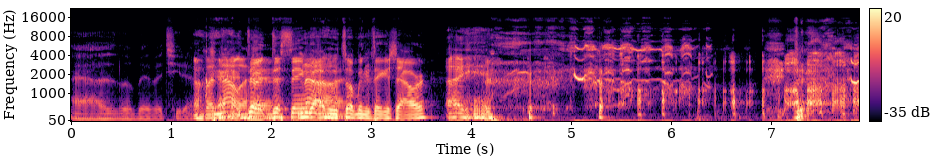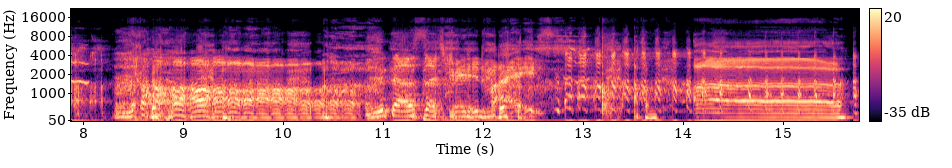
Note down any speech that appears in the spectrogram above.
Uh, I was a little bit of a cheater. Okay. But now the, the same guy who told told me to take a shower. Oh, yeah. that was such great advice. Uh,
